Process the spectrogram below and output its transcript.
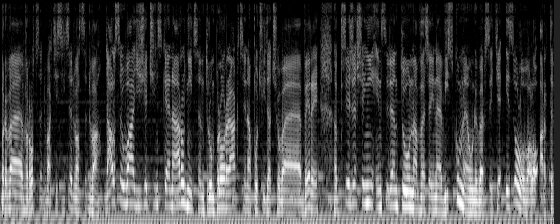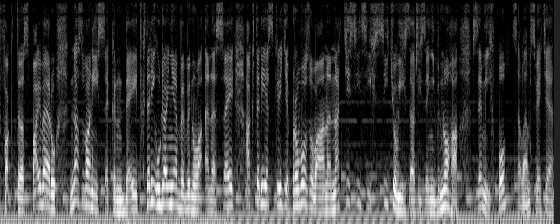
poprvé v roce 2022. Dál se uvádí, že Čínské národní centrum pro reakci na počítačové viry při řešení incidentu na veřejné výzkumné univerzitě izolovalo artefakt spywareu nazvaný Second Date, který údajně vyvinula NSA a který je skrytě provozován na tisících síťových zařízení v mnoha zemích po celém světě.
